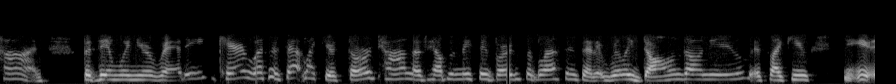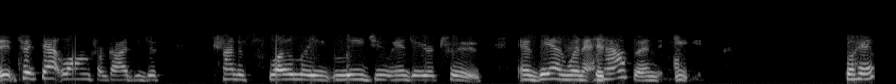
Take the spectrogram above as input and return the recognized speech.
time. But then when you're ready karen wasn't that like your third time of helping me through burdens of blessings that it really dawned on you? It's like you, you it took that long for god to just kind of slowly lead you into your truth. And then when it, it happened you, go ahead.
